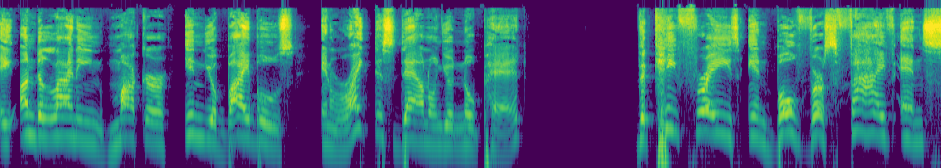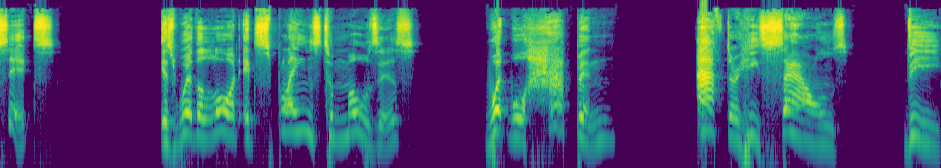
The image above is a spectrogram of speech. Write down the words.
a underlining marker in your Bibles and write this down on your notepad. The key phrase in both verse 5 and 6 is where the Lord explains to Moses what will happen after he sounds the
